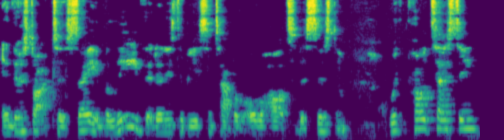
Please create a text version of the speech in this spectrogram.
And they're starting to say, believe that there needs to be some type of overhaul to the system. With protesting,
